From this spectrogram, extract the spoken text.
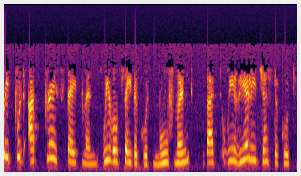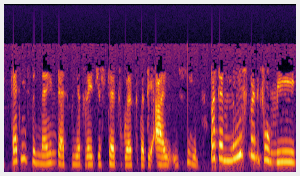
we put up press statements, we will say the good movement, but we really just a good. That is the name that we have registered with, with the IEC. But a movement for me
